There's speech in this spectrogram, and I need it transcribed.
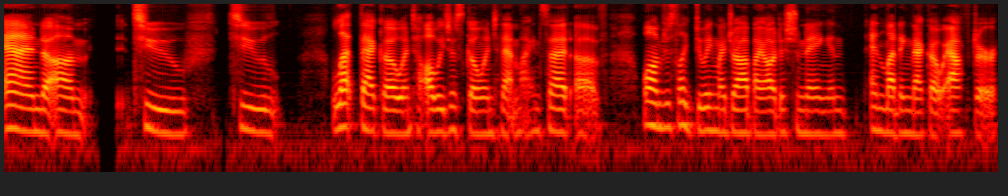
and um, to to let that go and to always just go into that mindset of well i'm just like doing my job by auditioning and and letting that go after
